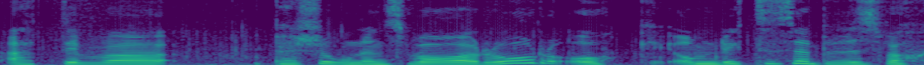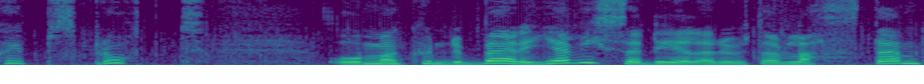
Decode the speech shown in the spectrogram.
att det var personens varor och om det till exempel var skeppsbrott och man kunde bärga vissa delar utav lasten.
